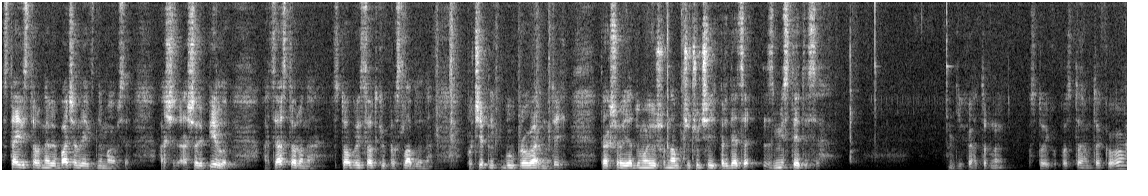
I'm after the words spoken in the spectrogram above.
З тієї сторони ви бачили, як знімався, аж репіло. А ця сторона 100% прослаблена. Почепник був провернутий. Так що я думаю, що нам чуть-чуть прийдеться зміститися. Індикаторну стойку поставимо такого.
